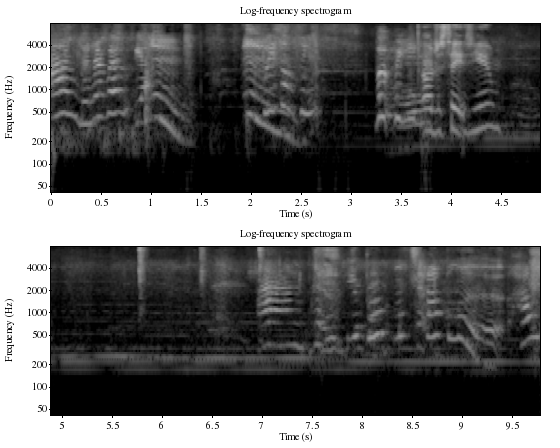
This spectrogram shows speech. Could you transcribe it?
I'm mm. gonna vote you. Please don't say it. Vote. I'll just say it's you. You broke my tablet. How dare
